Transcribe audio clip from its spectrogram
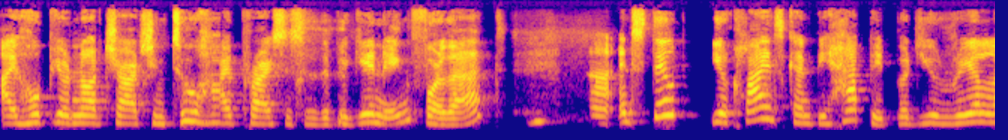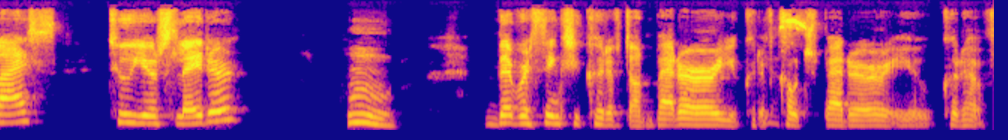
I hope you're not charging too high prices in the beginning for that. Uh, and still, your clients can be happy, but you realize two years later, hmm, there were things you could have done better you could have yes. coached better you could have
